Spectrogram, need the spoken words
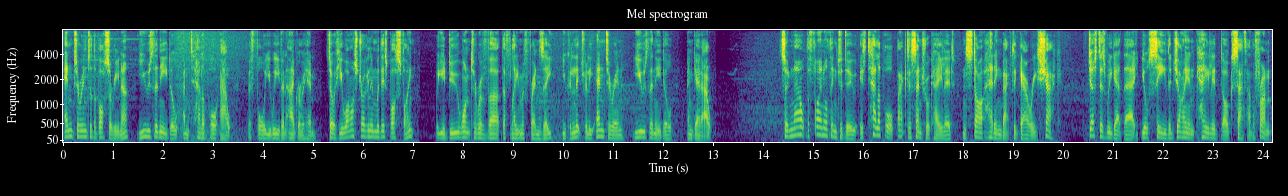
enter into the boss arena, use the needle and teleport out before you even aggro him. So if you are struggling with this boss fight, but you do want to revert the Flame of Frenzy, you can literally enter in, use the needle, and get out. So now the final thing to do is teleport back to Central Caelid and start heading back to Gowry's shack. Just as we get there, you'll see the giant Caelid dog sat at the front.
